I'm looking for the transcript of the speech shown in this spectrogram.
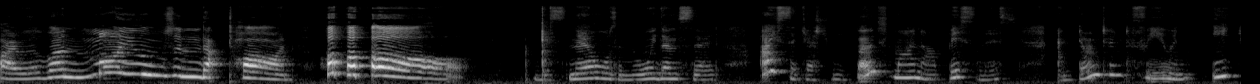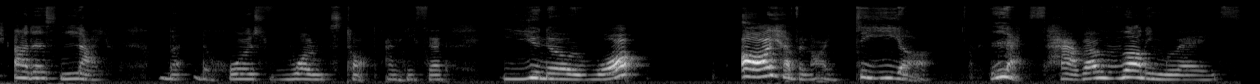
I will run miles in that time. Ha ha ha! The snail was annoyed and said, I suggest we both mind our business and don't interfere in each other's life. But the horse won't stop and he said, You know what? I have an idea. Let's have a running race.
